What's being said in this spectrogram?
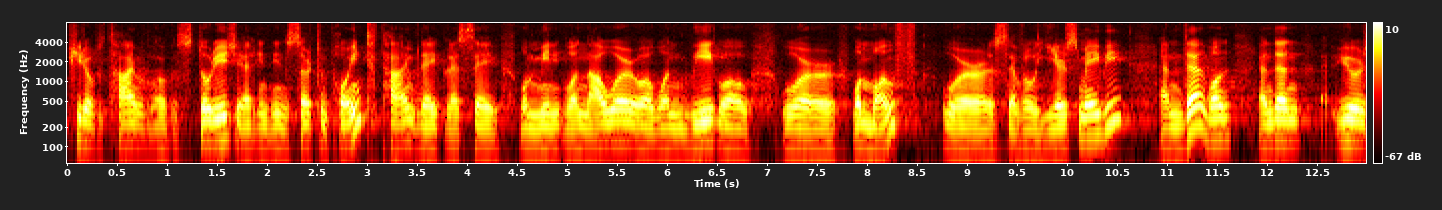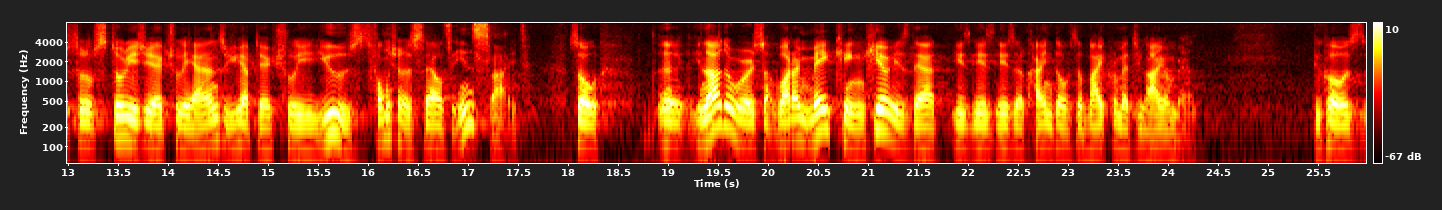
period of time of storage in, in a certain point time, they, let's say one minute, one hour, or one week, or, or one month, or several years maybe, and then one, and then your sort of storage actually ends. You have to actually use functional cells inside. So, uh, in other words, what I'm making here is that is, is, is a kind of the micrometric Iron Man because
